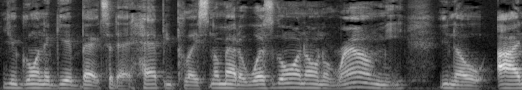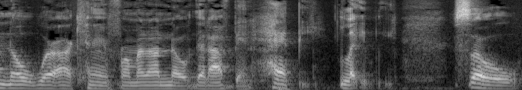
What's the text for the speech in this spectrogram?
You're going to get back to that happy place. No matter what's going on around me, you know, I know where I came from and I know that I've been happy lately. So,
